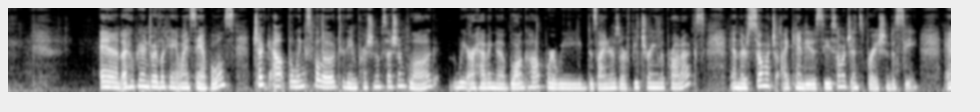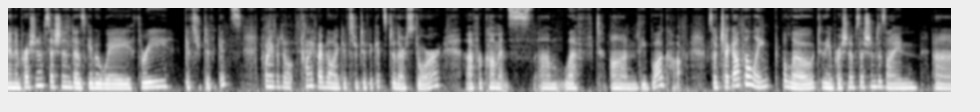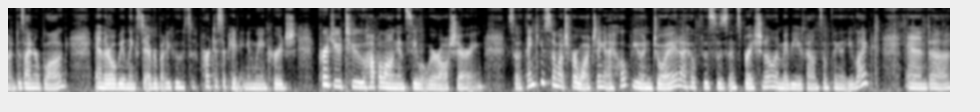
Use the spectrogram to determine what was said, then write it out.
and I hope you enjoyed looking at my samples. Check out the links below to the Impression Obsession blog. We are having a blog hop where we designers are featuring the products, and there's so much eye candy to see, so much inspiration to see. And Impression Obsession does give away three gift certificates, $25, gift certificates to their store uh, for comments um, left on the blog hop. So check out the link below to the Impression Obsession Design uh, Designer blog, and there will be links to everybody who's participating, and we encourage, encourage you to hop along and see what we're all sharing. So thank you so much for watching. I hope you enjoyed. I hope this is inspirational and maybe you found something that you liked. And uh,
